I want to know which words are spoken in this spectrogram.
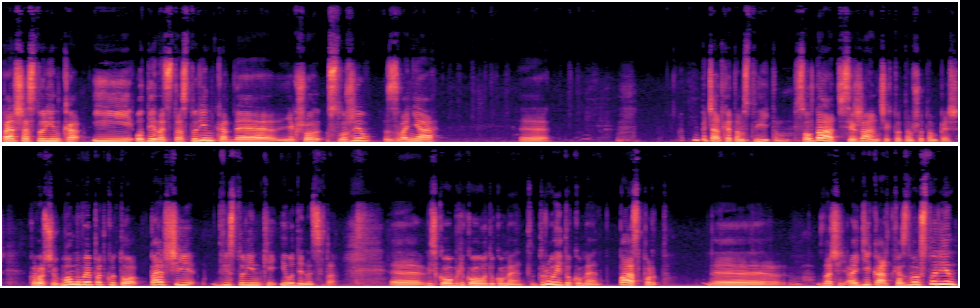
Перша сторінка і одинадцята сторінка, де, якщо служив, звання. Е, печатка там стоїть там солдат, сержант, чи хто там що там пише. Коротше, в моєму випадку то перші дві сторінки і одинадцята е, військово-облікового документу. Другий документ паспорт. Е, значить, ID-картка з двох сторін.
